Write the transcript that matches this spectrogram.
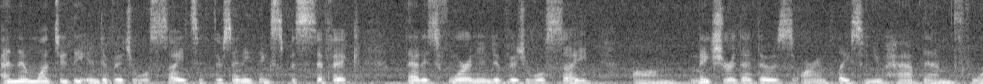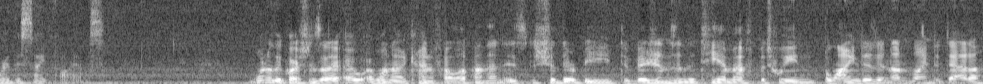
And then what do the individual sites, if there's anything specific that is for an individual site, um, make sure that those are in place and you have them for the site files. One of the questions that I, I want to kind of follow up on then is should there be divisions in the TMF between blinded and unblinded data?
